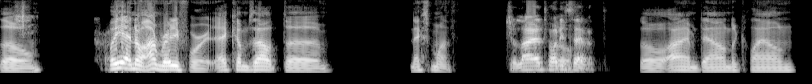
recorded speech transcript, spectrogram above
so, but yeah, no, I'm ready for it. That comes out uh, next month. July 27th. So I am down to clown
